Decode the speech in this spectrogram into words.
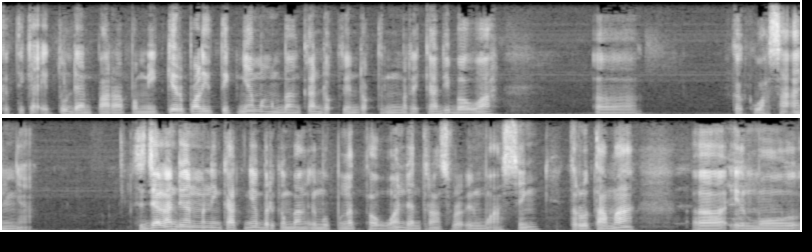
ketika itu dan para pemikir politiknya mengembangkan doktrin-doktrin mereka di bawah eh, kekuasaannya. Sejalan dengan meningkatnya berkembang ilmu pengetahuan dan transfer ilmu asing, terutama eh, ilmu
